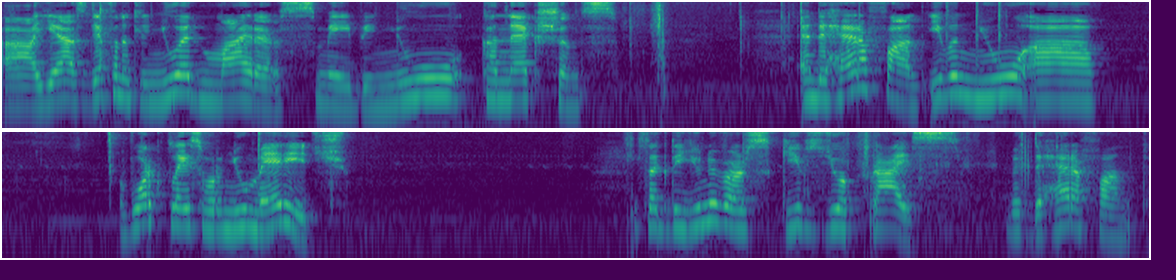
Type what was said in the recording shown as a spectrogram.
Uh, yes, definitely new admirers, maybe new connections, and the Hierophant, even new uh, workplace or new marriage. It's like the universe gives you a prize with the Hierophant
